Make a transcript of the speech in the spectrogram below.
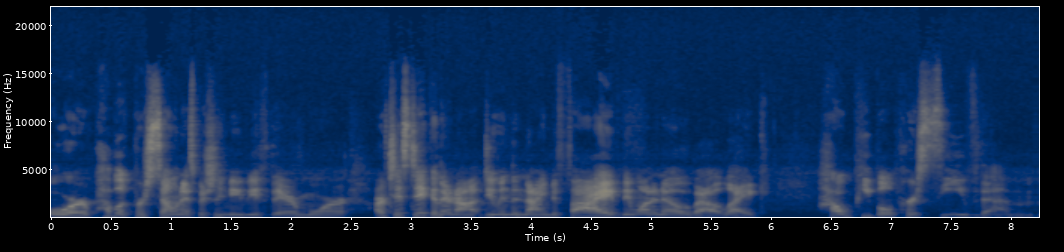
or public persona, especially maybe if they're more artistic and they're not doing the 9 to 5, they want to know about like how people perceive them.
